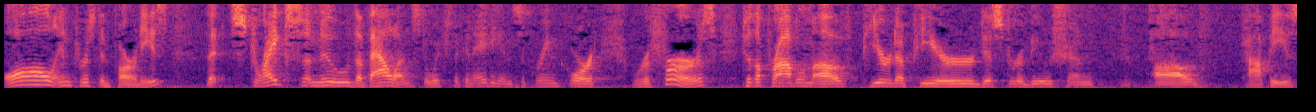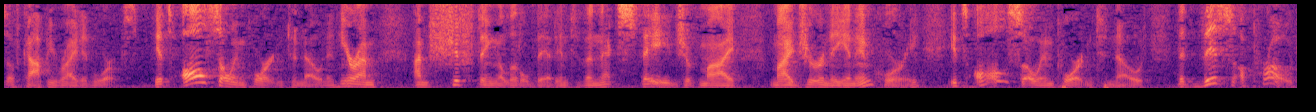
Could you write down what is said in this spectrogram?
all interested parties that strikes anew the balance to which the Canadian Supreme Court refers to the problem of peer to peer distribution of copies of copyrighted works. It's also important to note, and here I'm, I'm shifting a little bit into the next stage of my, my journey and inquiry, it's also important to note that this approach,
